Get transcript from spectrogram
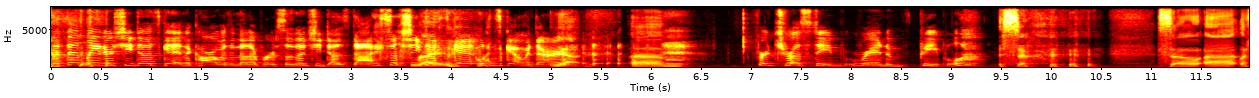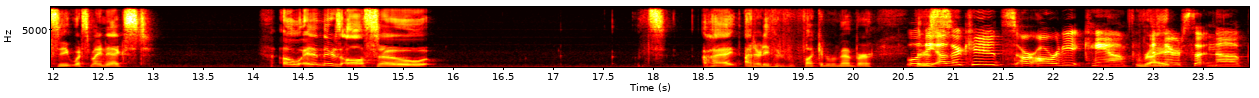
But then later she does get in a car with another person, then she does die, so she does get what's coming to her yeah. Um, for trusting random people. so, so uh, let's see. What's my next? Oh, and then there's also. I I don't even fucking remember. Well, There's- the other kids are already at camp Right. and they're setting up,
